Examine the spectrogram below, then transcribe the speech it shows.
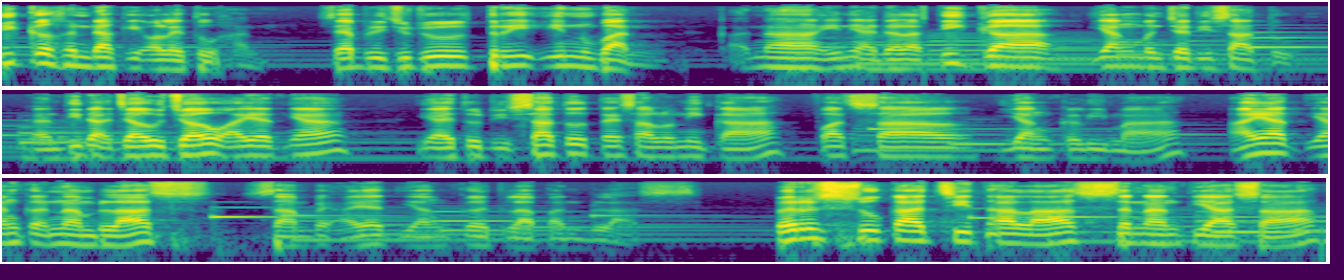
dikehendaki oleh Tuhan. Saya beri judul Three in One, karena ini adalah tiga yang menjadi satu. Dan tidak jauh-jauh ayatnya, yaitu di 1 Tesalonika pasal yang kelima ayat yang ke-16 sampai ayat yang ke-18. Bersukacitalah senantiasa,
